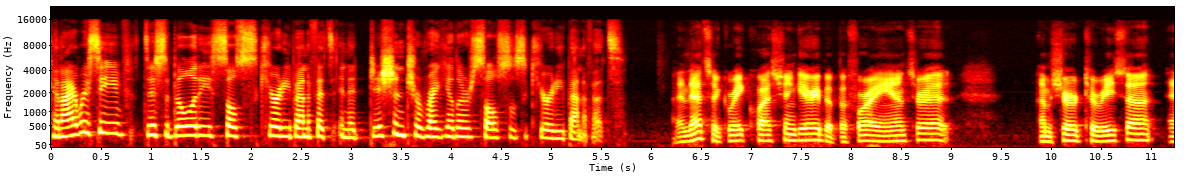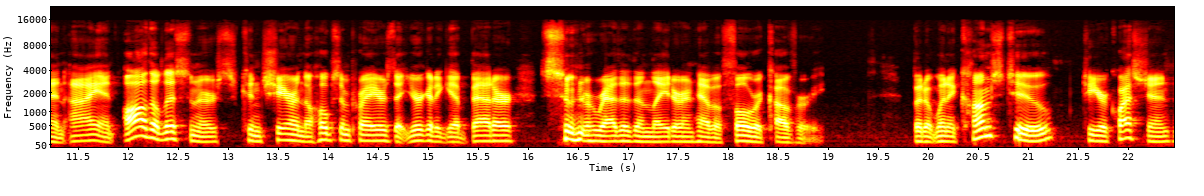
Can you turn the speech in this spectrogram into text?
can I receive disability Social Security benefits in addition to regular Social Security benefits? And that's a great question, Gary. But before I answer it, I'm sure Teresa and I and all the listeners can share in the hopes and prayers that you're going to get better sooner rather than later and have a full recovery. But when it comes to to your question,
